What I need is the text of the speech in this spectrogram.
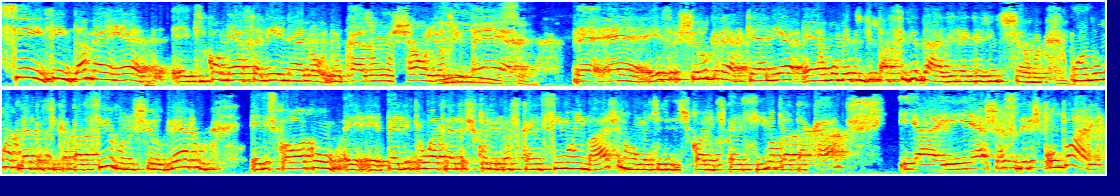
Sim, sim, também é, é que começa ali, né, no, no caso um no chão e outro Isso. em pé. Né, é, esse é o estilo greco, que ali é, é o momento de passividade, né, que a gente chama. Quando um atleta fica passivo no estilo greco, eles colocam, é, é pedem para o atleta escolher para ficar em cima ou embaixo. Normalmente eles escolhem ficar em cima para atacar. E aí é a chance deles pontuarem.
